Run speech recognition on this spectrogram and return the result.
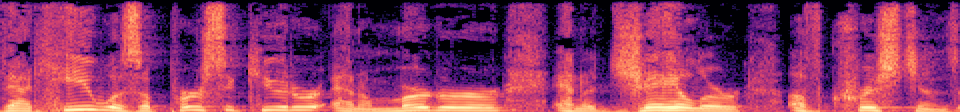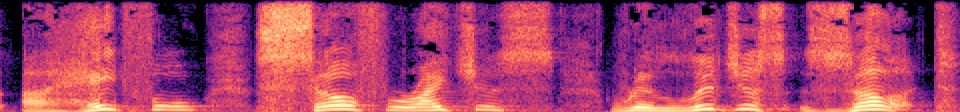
that he was a persecutor and a murderer and a jailer of Christians, a hateful, self righteous, religious zealot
